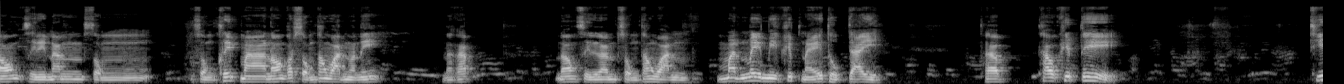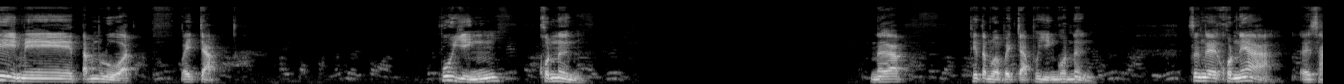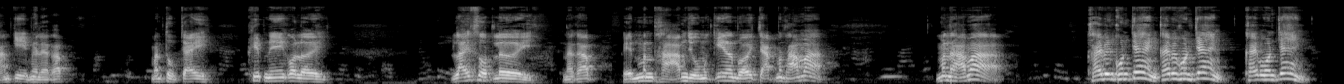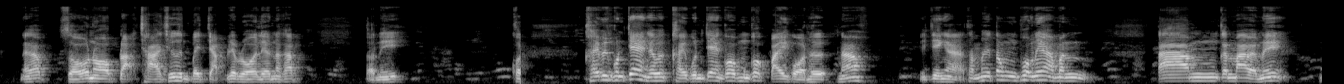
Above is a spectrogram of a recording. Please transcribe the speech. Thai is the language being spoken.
น้องสิรินันส่งส่งคลิปมาน้องก็ส่งทั้งวันวันนี้นะครับ น้องสิรินันส่งทั้งวัน มันไม่มีคลิปไหนถูกใจครับ เท่าคลิปที่ ที่มีตำรวจไปจับ ผู้หญิงคนหนึ่ง นะครับ ที่ตำรวจไปจับผู้หญิงคนหนึ่ง ซึ่งไอ้คนเนี้ยไอ้สามเกมนี่แหละครับ มันถูกใจ คลิปนี้ก็เลยไลฟ์สดเลยนะครับ เห็นมันถามอยู่เมื่อกี้ตำรวจไปจับมันถามว่า มันถามว่า ใครเป็นคนแจ้ง ใครเป็นคนแจ้ง ใครเป็นคนแจ้งนะครับสอนอประชาชื่นไปจับเรียบร้อยแล้วนะครับ ตอนนี้คนใครเป็นคนแจ้งใครเป็นคนคนแจ้งก็มึงก็ไปก่อนเถอะนะจริงๆอะทำให้ต้องพวกเนี้ยมันตามกันมาแบบนี้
